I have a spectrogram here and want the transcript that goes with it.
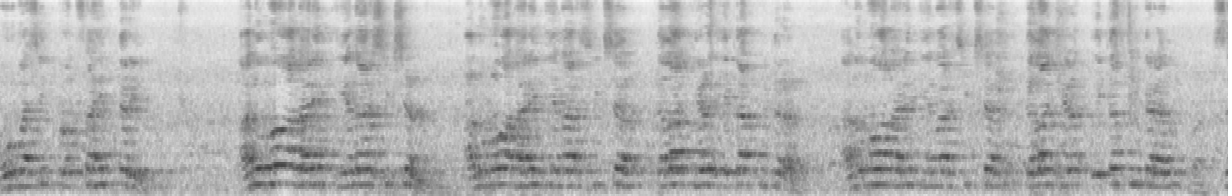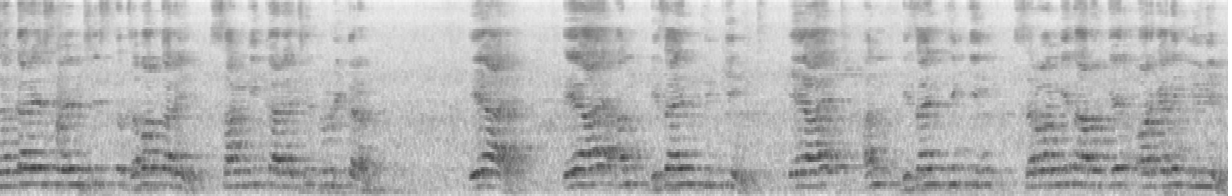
बहुभाषिक प्रोत्साहित करेल अनुभव आधारित येणार शिक्षण. अनुभव आधारित येणार शिक्षण कला खेळ एकात्मीकरण. अनुभव आधारित येणार शिक्षण कला खेळ एकात्मीकरण. सहकार्य स्वयंशिस्त जबाबदारी सांघिक कार्याचे दृढीकरण. ए आय ए आय अन डिझाईन थिंकिंग. ए आय अन डिझाईन थिंकिंग सर्वांगीण आरोग्य ऑर्गॅनिक लिव्हिंग.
